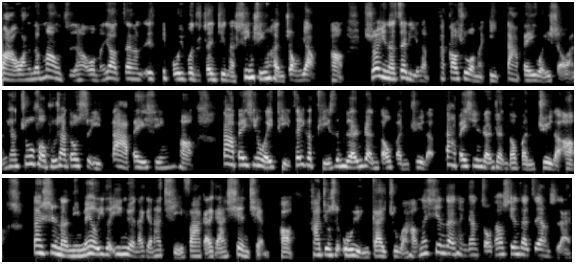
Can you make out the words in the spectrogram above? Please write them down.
法王的帽子哈，我们要这样一一步一步的增进了，心行很重要。啊，所以呢，这里呢，他告诉我们以大悲为首啊。你看，诸佛菩萨都是以大悲心哈，大悲心为体，这个体是人人都本具的，大悲心人人都本具的啊。但是呢，你没有一个因缘来给他启发，来给他现前，哈，他就是乌云盖住啊。哈，那现在你看走到现在这样子来，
